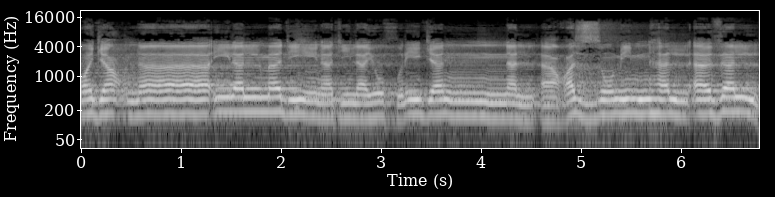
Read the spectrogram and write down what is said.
رجعنا إلى المدينة ليخرجن الأعز منها الأذل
